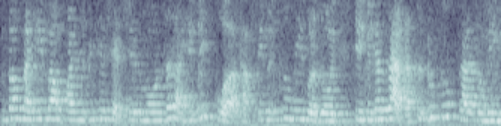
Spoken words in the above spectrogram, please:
Vâng và hy vọng qua những cái chia sẻ chuyên môn rất là hữu ích của thạc sĩ Nguyễn Phương My vừa rồi thì quý khán giả đã tự đúc rút ra cho mình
